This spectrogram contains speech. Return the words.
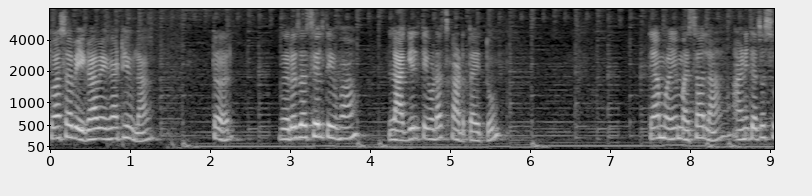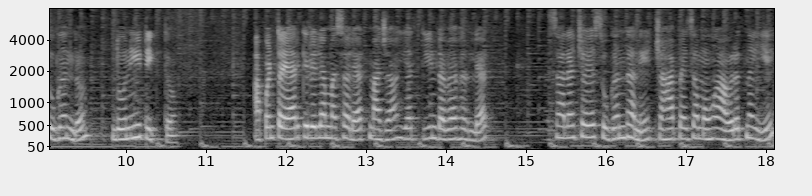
तो असा वेगळा वेगळा ठेवला तर गरज असेल तेव्हा लागेल तेवढाच काढता येतो. त्यामुळे मसाला आणि त्याचा सुगंध दोन्ही टिकतं. आपण तयार केलेल्या मसाल्यात माझ्या या तीन डब्या भरल्यात. मसाल्याच्या या सुगंधाने चहा प्यायचा मोह आवरत नाहीये.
